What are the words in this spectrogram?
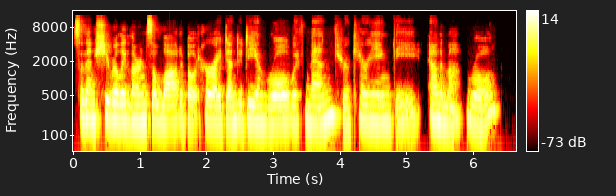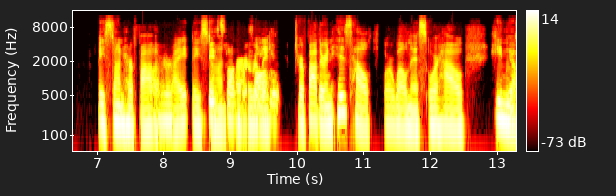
so then she really learns a lot about her identity and role with men through carrying the anima role. Based on her father, uh, right? Based, based on, on, her, her father. to her father and his health or wellness or how he moves yeah.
